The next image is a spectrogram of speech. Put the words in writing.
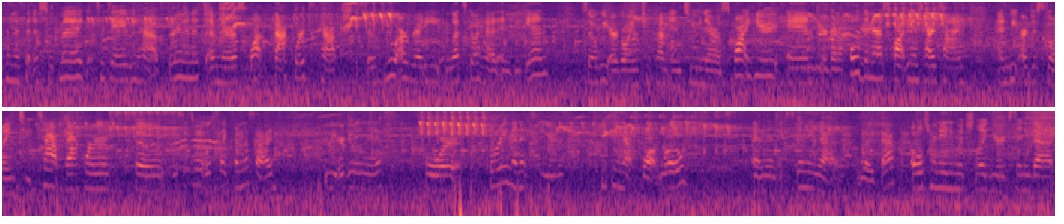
welcome to Fitness with Meg. Today we have three minutes of narrow squat backwards taps. So if you are ready, let's go ahead and begin. So we are going to come into narrow squat here and we are going to hold the narrow squat the entire time and we are just going to tap backwards. So this is what it looks like from the side. So we are doing this for three minutes here, keeping that squat low and then extending that leg back, alternating which leg we are extending back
